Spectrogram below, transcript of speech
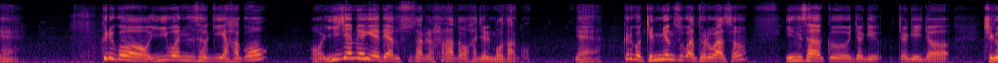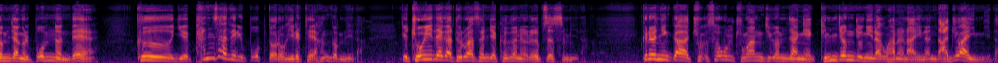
예. 그리고 이원석이 하고 어, 이재명에 대한 수사를 하나도 하질 못하고 예. 그리고 김명수가 들어와서 인사 그 저기 저기 저 지검장을 뽑는데 그 이제 판사들이 뽑도록 이렇게 한 겁니다. 조희대가 들어와서 이제 그거는 없었습니다. 그러니까 주, 서울중앙지검장의 김정중이라고 하는 아이는 나주아입니다.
